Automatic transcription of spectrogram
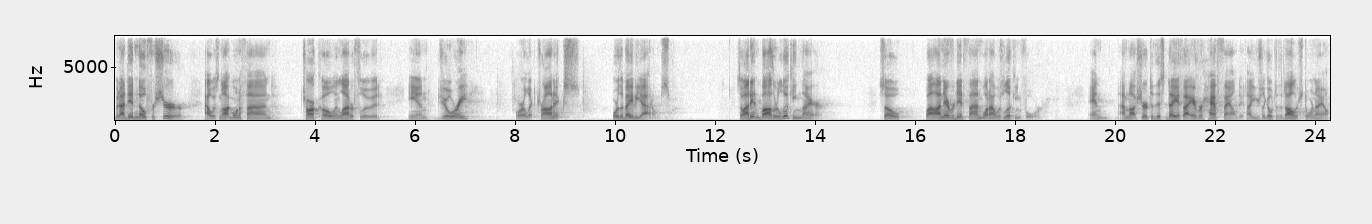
But I did know for sure I was not going to find charcoal and lighter fluid in jewelry or electronics or the baby items. So I didn't bother looking there. So while I never did find what I was looking for, and I'm not sure to this day if I ever have found it. I usually go to the dollar store now.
